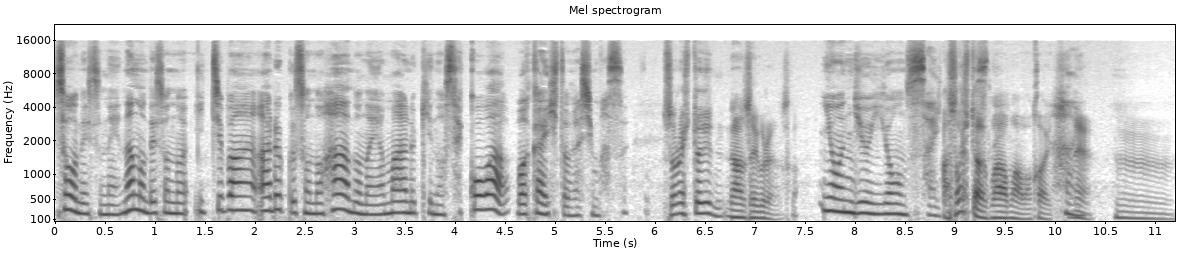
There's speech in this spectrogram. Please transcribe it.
そうですねなのでその一番歩くそのハードな山歩きの施工は若い人がしますその人で何歳ぐらいなんですか？44歳とかあ、その人はまあまあ若いですね。はいうん。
